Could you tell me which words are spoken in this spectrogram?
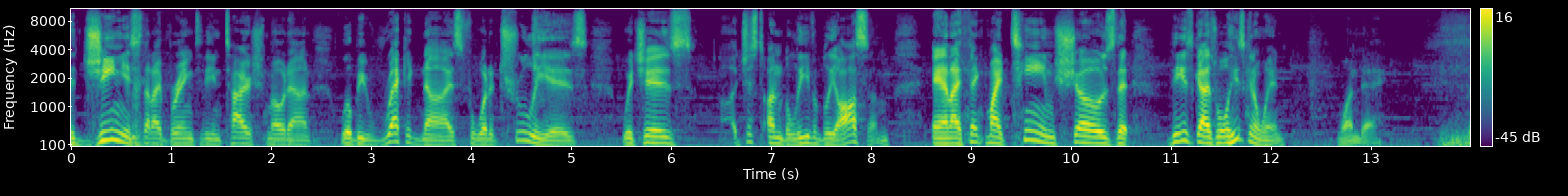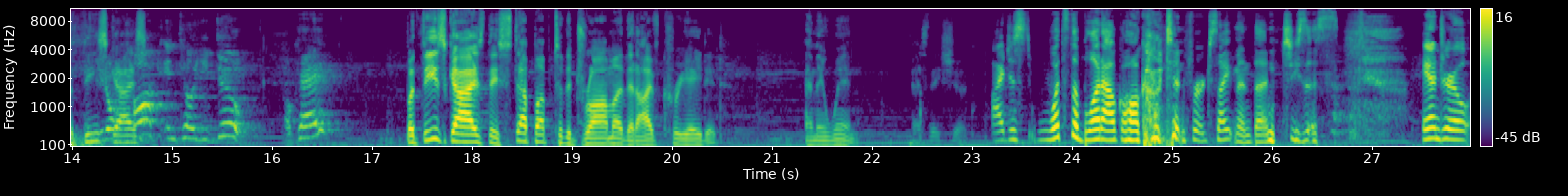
the genius that I bring to the entire Schmoedown will be recognized for what it truly is, which is uh, just unbelievably awesome. And I think my team shows that these guys. Well, he's going to win one day, but these guys. talk until you do, okay? But these guys, they step up to the drama that I've created, and they win, as they should. I just, what's the blood alcohol content for excitement then? Jesus. Andrew,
